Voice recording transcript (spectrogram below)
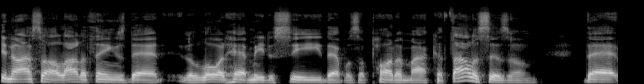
you know, I saw a lot of things that the Lord had me to see that was a part of my Catholicism that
